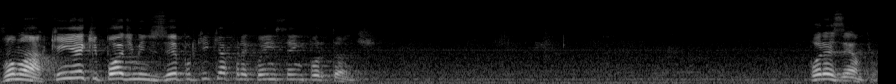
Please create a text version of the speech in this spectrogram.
Vamos lá, quem é que pode me dizer por que, que a frequência é importante? Por exemplo,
